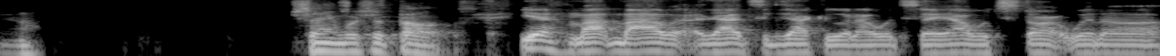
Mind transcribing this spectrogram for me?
Yeah. Shane, what's your thoughts? Yeah, my, my that's exactly what I would say. I would start with uh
